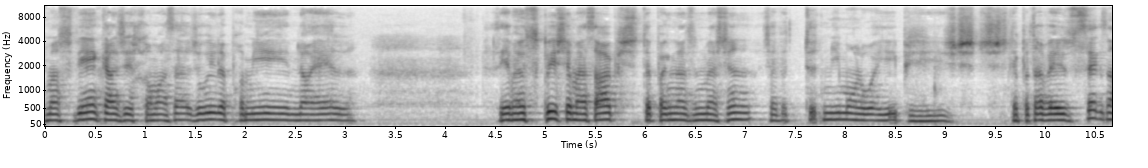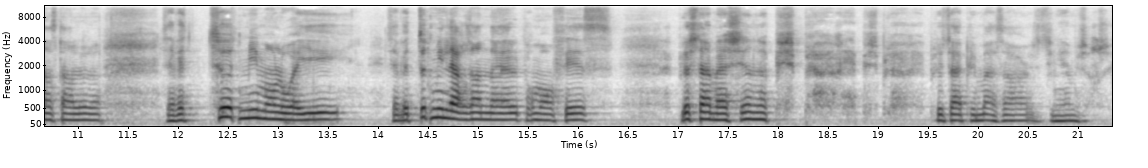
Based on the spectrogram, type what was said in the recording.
Je m'en souviens quand j'ai recommencé à jouer le premier Noël. Il y avait un souper chez ma soeur, puis j'étais pas dans une machine. J'avais tout mis mon loyer, puis j'étais pas travailleuse du sexe dans ce temps-là. là. J'avais tout mis mon loyer. J'avais tout mis l'argent de Noël pour mon fils. Puis là, j'étais à la machine, là, puis je pleurais, puis je pleurais. Puis là, j'ai appelé ma soeur. Je dis, viens me chercher.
